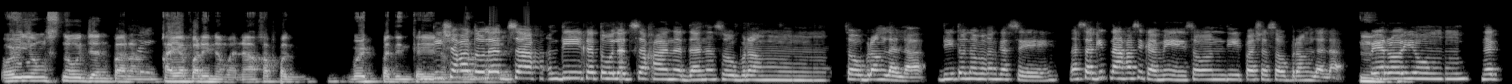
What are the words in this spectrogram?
or yung snow dyan parang kaya pa rin naman, nakakapag-work pa din kayo. Hindi siya katulad normal. sa hindi katulad sa Canada na sobrang sobrang lala. Dito naman kasi nasa gitna kasi kami, so hindi pa siya sobrang lala. Mm. Pero yung nag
